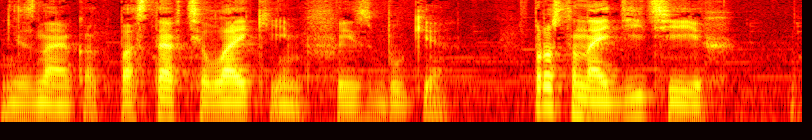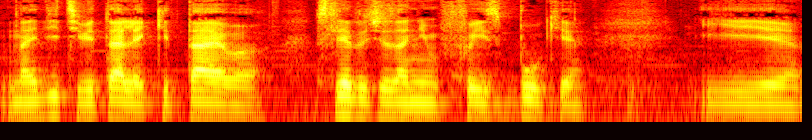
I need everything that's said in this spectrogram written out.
Не знаю как, поставьте лайки им в Фейсбуке. Просто найдите их, найдите Виталия Китаева, следуйте за ним в Фейсбуке. И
